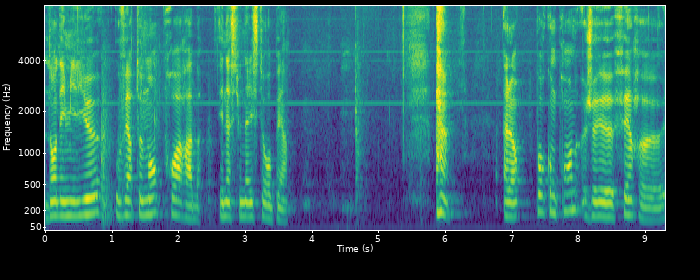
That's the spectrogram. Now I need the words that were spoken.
dans des milieux ouvertement pro-arabes et nationalistes européens. Alors, pour comprendre, je vais faire euh,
